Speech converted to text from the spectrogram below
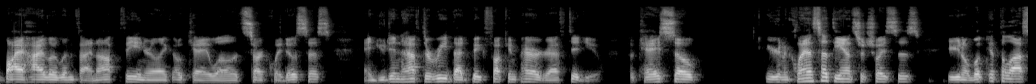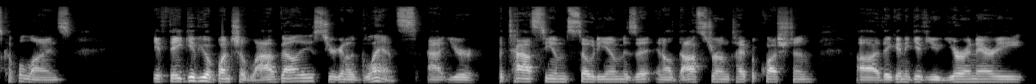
bihilar lymphadenopathy, and you're like, okay, well, it's sarcoidosis, and you didn't have to read that big fucking paragraph, did you? Okay, so you're going to glance at the answer choices, you're going to look at the last couple lines. If they give you a bunch of lab values, you're going to glance at your potassium, sodium, is it an aldosterone type of question? Uh, are they going to give you urinary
